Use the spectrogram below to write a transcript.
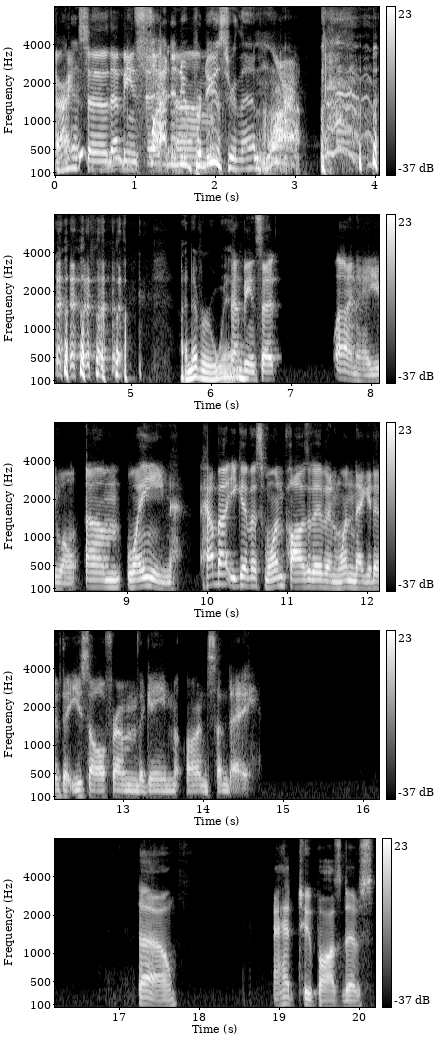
All right. a- So that being said, find a new um, producer then. I never win. That being said, I know you won't. Um, Wayne, how about you give us one positive and one negative that you saw from the game on Sunday? So I had two positives,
